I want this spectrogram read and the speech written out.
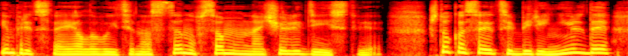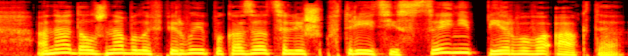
Им предстояло выйти на сцену в самом начале действия. Что касается Беренильды, она должна была впервые показаться лишь в третьей сцене первого акта.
